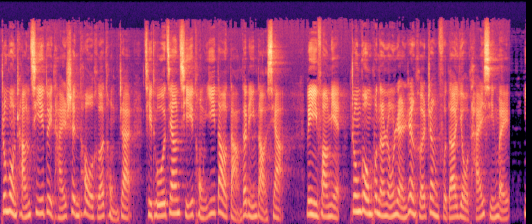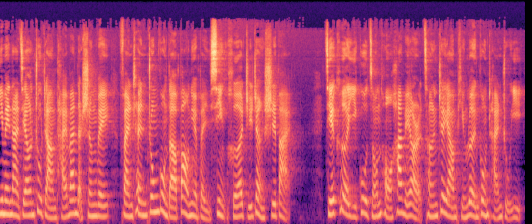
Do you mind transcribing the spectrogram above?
中共长期对台渗透和统战，企图将其统一到党的领导下。另一方面，中共不能容忍任何政府的有台行为，因为那将助长台湾的声威，反衬中共的暴虐本性和执政失败。捷克已故总统哈维尔曾这样评论共产主义。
